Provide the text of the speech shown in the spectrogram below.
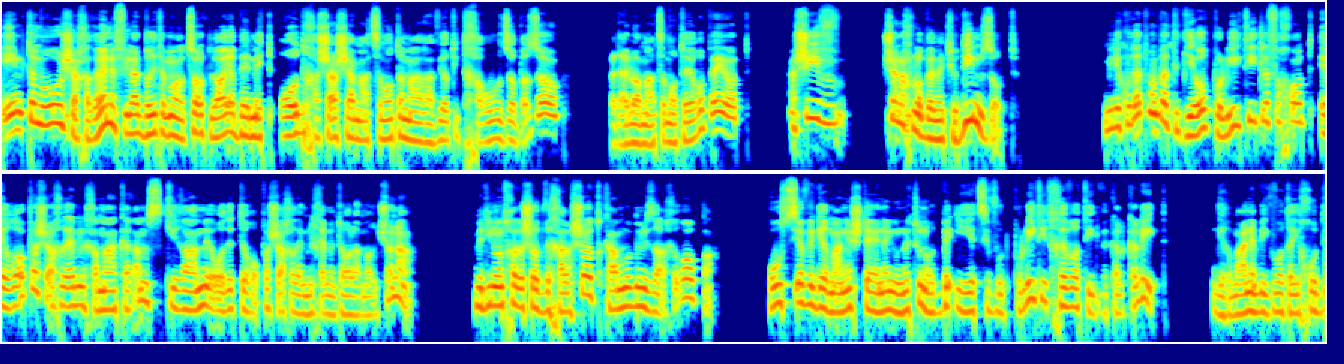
אם תאמרו שאחרי נפילת ברית המועצות לא היה באמת עוד חשש שהמעצמות המערביות יתחרו זו בזו, ודאי לא המעצמות האירופאיות, אשיב שאנחנו לא באמת יודעים זאת. מנקודת מבט גיאופוליטית לפחות, אירופה שאחרי המלחמה הקרה מזכירה מאוד את אירופה שאחרי מלחמת העולם הראשונה. מדינות חדשות וחלשות קמו במזרח אירופה. רוסיה וגרמניה שתיהן היו נתונות באי יציבות פוליטית, חברתית וכלכלית. גרמניה בעקבות האיחוד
